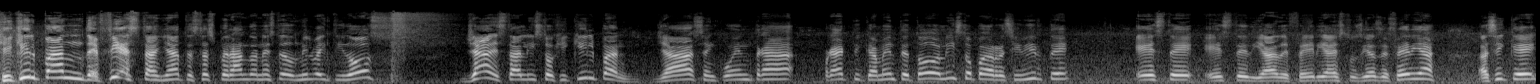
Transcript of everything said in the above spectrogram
Jiquilpan de fiesta ya te está esperando en este 2022. Ya está listo Jiquilpan. Ya se encuentra prácticamente todo listo para recibirte este, este día de feria, estos días de feria. Así que,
